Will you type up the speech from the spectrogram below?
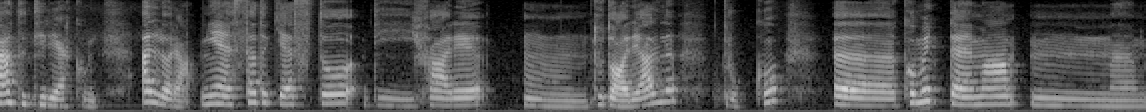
Ciao a tutti, rieccomi. Allora, mi è stato chiesto di fare un tutorial, trucco, eh, come tema, mm,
